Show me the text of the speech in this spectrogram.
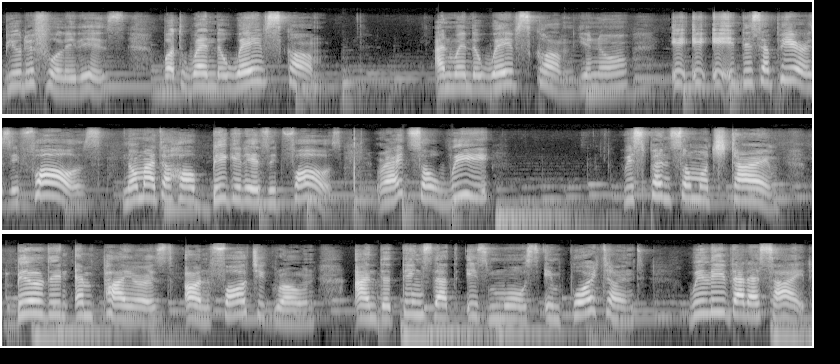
beautiful it is. But when the waves come, and when the waves come, you know, it, it, it disappears, it falls. No matter how big it is, it falls. Right? So we we spend so much time building empires on faulty ground and the things that is most important, we leave that aside.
